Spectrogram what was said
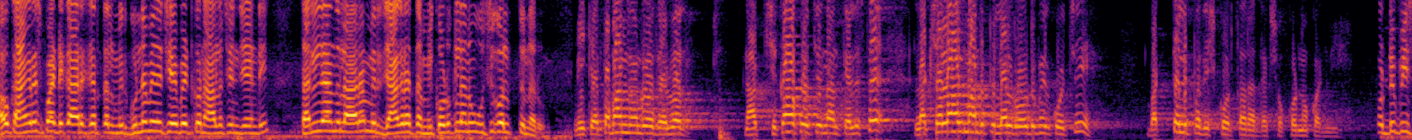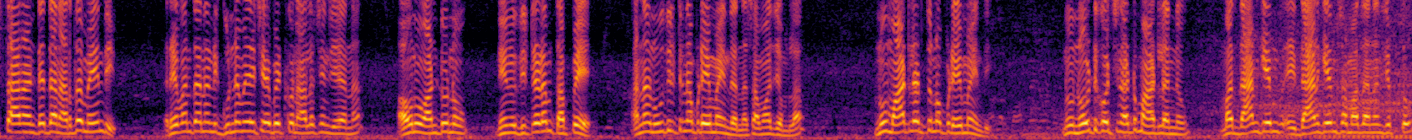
అవు కాంగ్రెస్ పార్టీ కార్యకర్తలు మీరు గుండె మీద చేపెట్టుకొని ఆలోచన చేయండి. తల్లిదండ్రులారా మీరు జాగ్రత్త మీ కొడుకులను ఉసిగొల్పుతున్నారు మీకు ఎంతమంది ఉన్నారో తెలియదు నాకు చికాకు వచ్చిందని తెలిస్తే లక్షలాది మంది పిల్లలు రోడ్డు మీదకి వచ్చి బట్టలు ఇప్పదీసి కొడతారు అధ్యక్ష ఒక్కడినొక్కడిని కొట్టిపిస్తానంటే దాని అర్థం ఏంది రేవంత్ అన్న నీ గుండె మీద చేపెట్టుకొని ఆలోచన చేయన్న? అవును అంటున్నావు. నేను తిట్టడం తప్పే. అన్న నువ్వు తిట్టినప్పుడు ఏమైంది అన్న సమాజంలో? నువ్వు మాట్లాడుతున్నప్పుడు ఏమైంది? నువ్వు నోటికి వచ్చినట్టు మాట్లాడినావు. మరి దానికేం దానికేం సమాధానం చెప్తావు?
